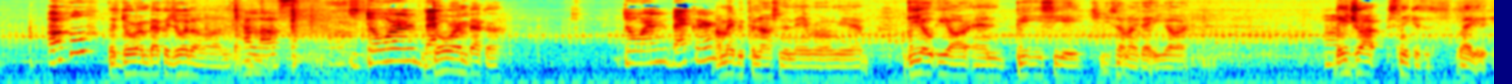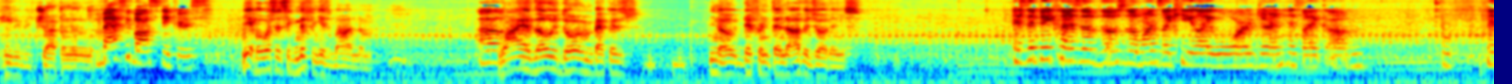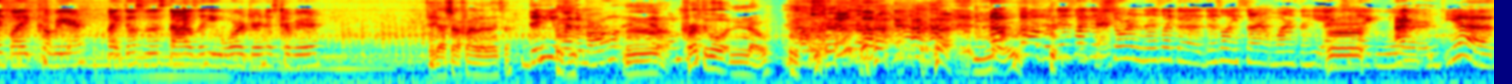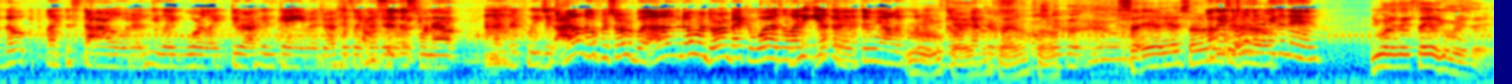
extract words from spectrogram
Oh, who? The Doernbecher Jordan line. I lost. Dorn, Be- Doernbecher. Dorn Becker. I may be pronouncing the name wrong. Yeah, D O E R N B E C H, something like that. E R. Mm. They drop sneakers like he be dropping little. Basketball sneakers. Yeah, but what's the significance behind them? Oh, Why are those Doernbechers, you know, different than the other Jordans? is it because of those are the ones like he like wore during his like um his like career? Like those are the styles that he wore during his career. Is that your final answer? Didn't you wear them all? No. First of all, no. no. No, but there's like a short. And there's like a. There's only certain ones that he actually like wore, I, yeah, they'll, like the style or whatever he like wore like throughout his game and throughout his like I'm gonna sit like, this one out. under collegiate. I don't know for sure, but I don't even know where Doernbecher was. I'm like, Me that's the either. thing that threw me out. Like, who Mm, is Doran okay, Becker? okay, but- okay. So, yeah, yeah, so, Okay, so what's the reason then? You want to say it or you want me to say it?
